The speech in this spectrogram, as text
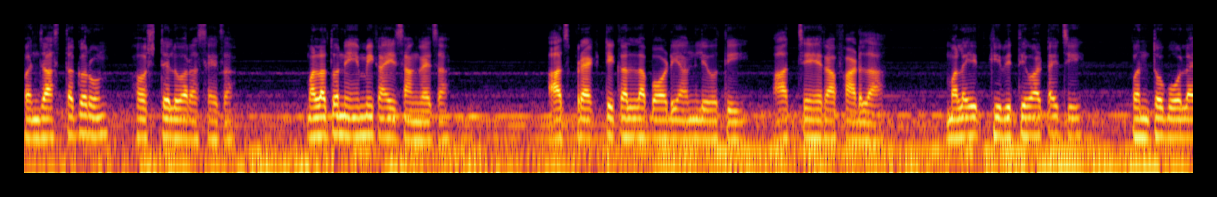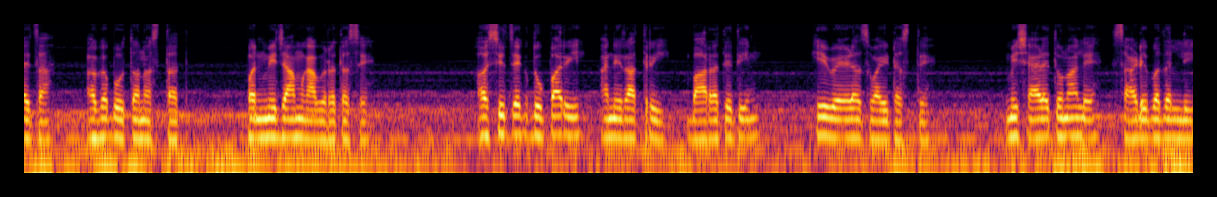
पण जास्त करून हॉस्टेलवर असायचा. मला तो नेहमी काही सांगायचा. आज प्रॅक्टिकलला बॉडी आणली होती. आज चेहरा फाडला. मला इतकी भीती वाटायची पण तो बोलायचा अगं भूतं नसतात पण मी जाम घाबरत असे. अशीच एक दुपारी आणि रात्री बारा ते तीन ही वेळच वाईट असते. मी शाळेतून आले साडी बदलली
